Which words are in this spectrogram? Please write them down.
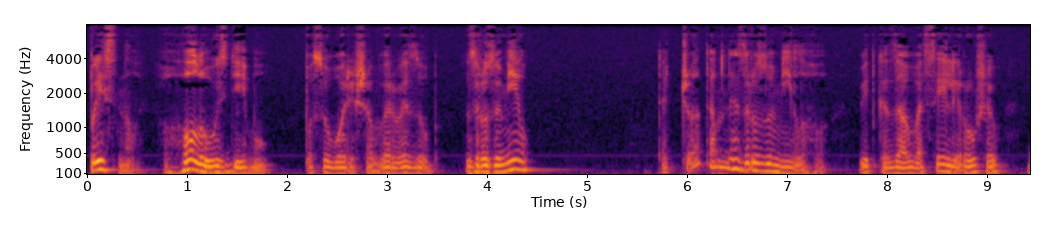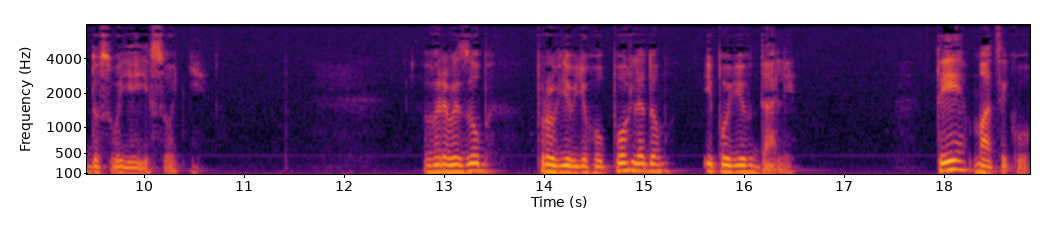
Писнув, голову здійму, посуворішав Вервезуб. Зрозумів? Та чого там незрозумілого, відказав Василь і рушив до своєї сотні. Вервезуб провів його поглядом і повів далі. Ти, Мацику,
